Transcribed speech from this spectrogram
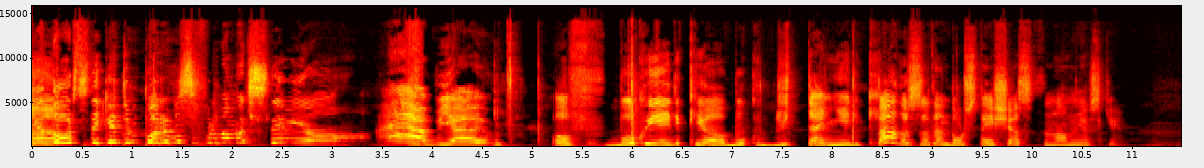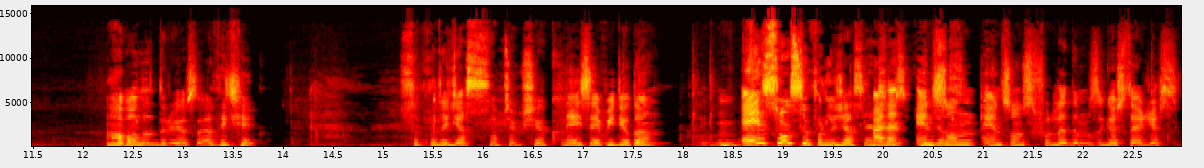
Ya Dorsey'deki tüm paramı sıfırlamak istemiyor. Abi ya. Of boku yedik ya. Boku cidden yedik. Daha doğrusu zaten Dorsey'de eşya satın almıyoruz ki. Havalı duruyor sadece. Sıfırlayacağız. Yapacak bir şey yok. Neyse videodan En son sıfırlayacağız. En aynen son en son en son sıfırladığımızı göstereceğiz.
